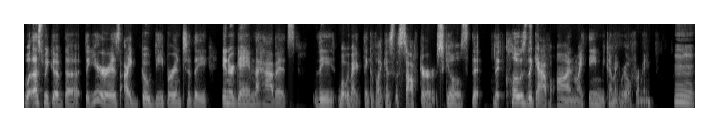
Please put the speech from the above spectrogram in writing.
well last week of the the year is i go deeper into the inner game the habits the what we might think of like as the softer skills that that close the gap on my theme becoming real for me mm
